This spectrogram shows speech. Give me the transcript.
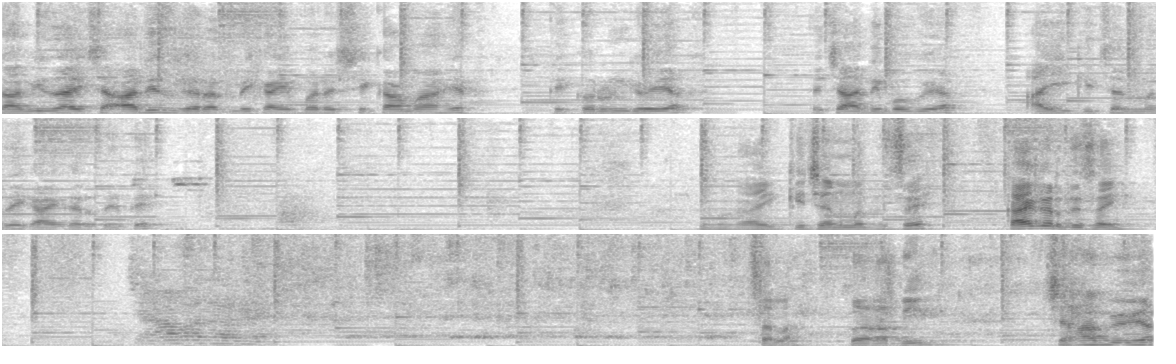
गावी जायच्या आधीच घरातली काही बरीचशी कामं आहेत. ते करून घेऊया. त्याच्या आधी बघूया आई किचनमध्ये काय करते ते. बघा आई किचनमध्येच आहे. काय करतेस आई? चहा बनवलाय. चला तर आधी चहा पिऊया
